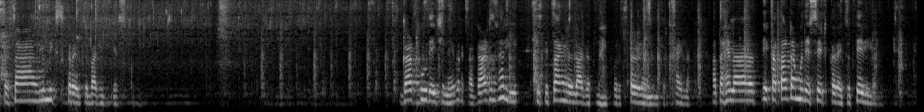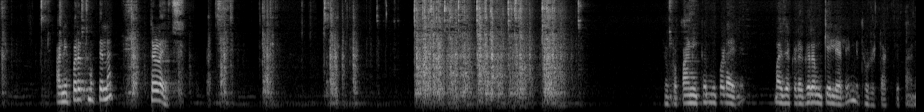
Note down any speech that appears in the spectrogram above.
आता चांगलं मिक्स करायचं बारीक गॅस करून. गाठ होऊ द्यायची नाही बरं का. गाठ झाली की ते चांगलं लागत नाही परत तळल्यानंतर खायला. आता ह्याला एका ताटामध्ये सेट करायचं तेल. लावून आणि परत मग त्याला तळायचं. पाणी कमी पडायला माझ्याकडे गरम केलेलं आहे मी थोडं टाकते पाणी.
